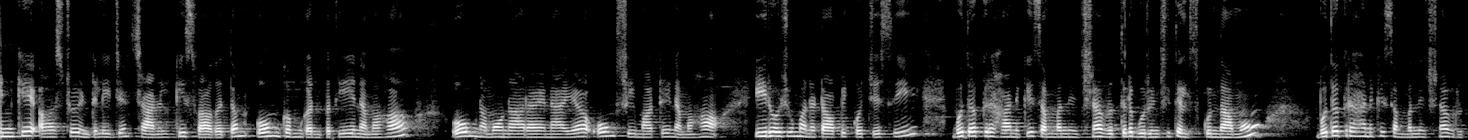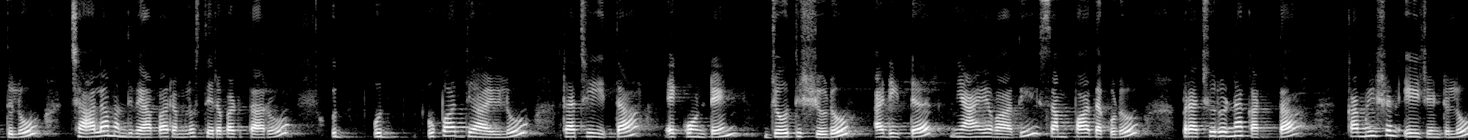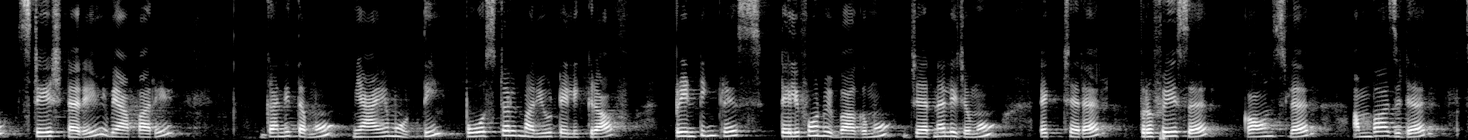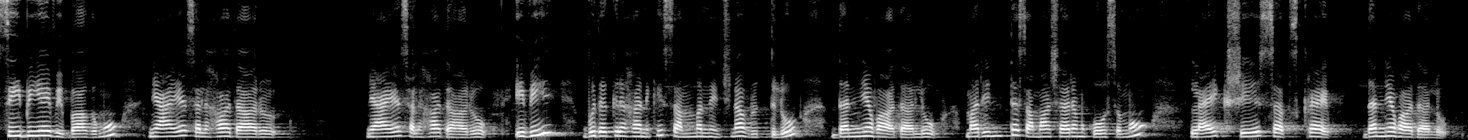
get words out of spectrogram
NK astro intelligence ఛానల్కి స్వాగతం. ఓం గం గణపతియే నమ. ఓం నమో నారాయణాయ. ఓం శ్రీమాటే నమ. ఈరోజు మన టాపిక్ వచ్చేసి బుధగ్రహానికి సంబంధించిన వృత్తుల గురించి తెలుసుకుందాము. బుధగ్రహానికి సంబంధించిన వృత్తులు చాలామంది వ్యాపారంలో స్థిరపడతారు. ఉద్ ఉద్ ఉపాధ్యాయులు రచయిత అకౌంటెంట్ జ్యోతిష్యుడు అడిటర్ న్యాయవాది సంపాదకుడు ప్రచురణకర్త కమిషన్ ఏజెంటులు స్టేషనరీ వ్యాపారి గణితము న్యాయమూర్తి పోస్టల్ మరియు టెలిగ్రాఫ్ ప్రింటింగ్ ప్రెస్ టెలిఫోన్ విభాగము journalism lecturer professor councillor ambassador CBI విభాగము న్యాయ సలహాదారు న్యాయ సలహాదారు. ఇవి బుధగ్రహానికి సంబంధించిన వృత్తులు ధన్యవాదాలు. మరింత సమాచారం కోసము లైక్ షేర్ సబ్స్క్రైబ్. ధన్యవాదాలు.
